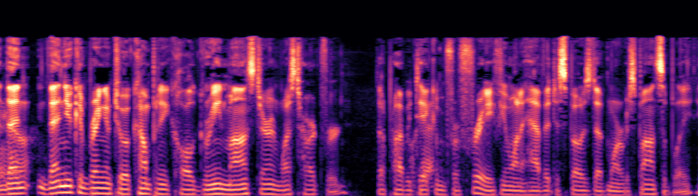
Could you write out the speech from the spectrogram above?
And then then you can bring them to a company called Green Monster in West Hartford. They'll probably take them for free if you want to have it disposed of more responsibly.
